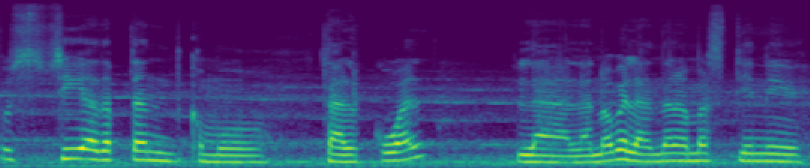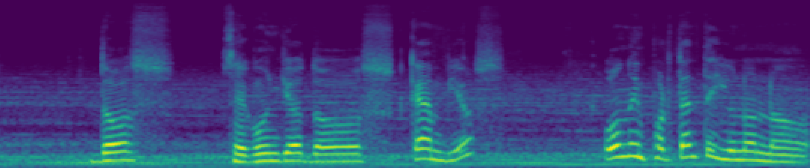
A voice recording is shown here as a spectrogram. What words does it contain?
pues sí adaptan como tal cual la, la novela. Nada más tiene dos, según yo, dos cambios. Uno importante y uno no,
